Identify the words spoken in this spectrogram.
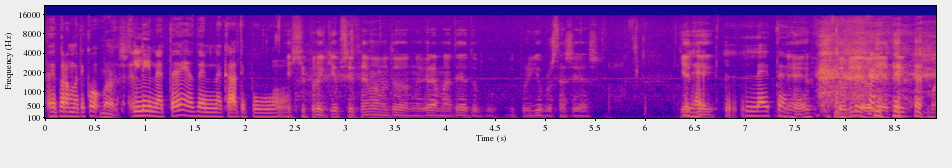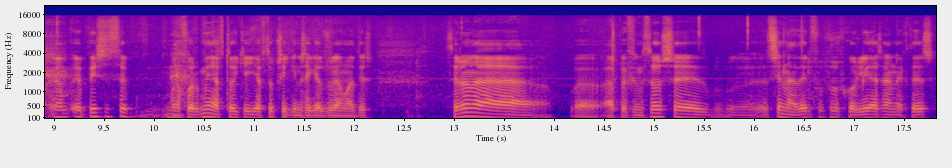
ε, πραγματικό, Μάλιστα. λύνεται, δεν είναι κάτι που Έχει προκύψει θέμα με τον γραμματέα του Υπουργείου Προστασίας. Γιατί λέ- λέτε. Ναι, το λέω γιατί επίσης με αφορμή αυτό και γι' αυτό ξεκίνησα για τους γραμμάτε. Θέλω να ε, απευθυνθώ σε ε, συναδέλφους που σχολίασαν εχθές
